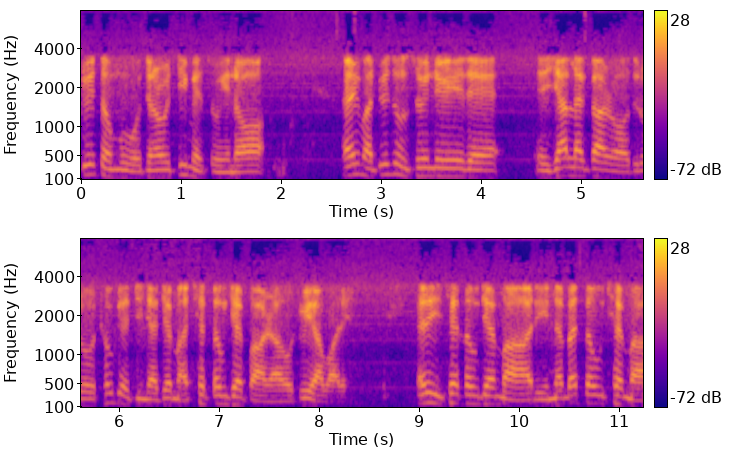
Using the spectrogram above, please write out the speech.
တွေ့ဆုံမှုကိုကျွန်တော်တို့ကြည့်မယ်ဆိုရင်တော့အဲဒီမှာတွေ့ဆုံဆွေးနွေးတဲ့ရလဒ်ကတော့သူတို့ထုတ်ပြန်ကြေညာချက်မှာချက်၃ချက်ပါတာကိုတွေ့ရပါတယ်။အဲဒီချက်၃ချက်မှာဒီနံပါတ်၃ချက်မှာ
